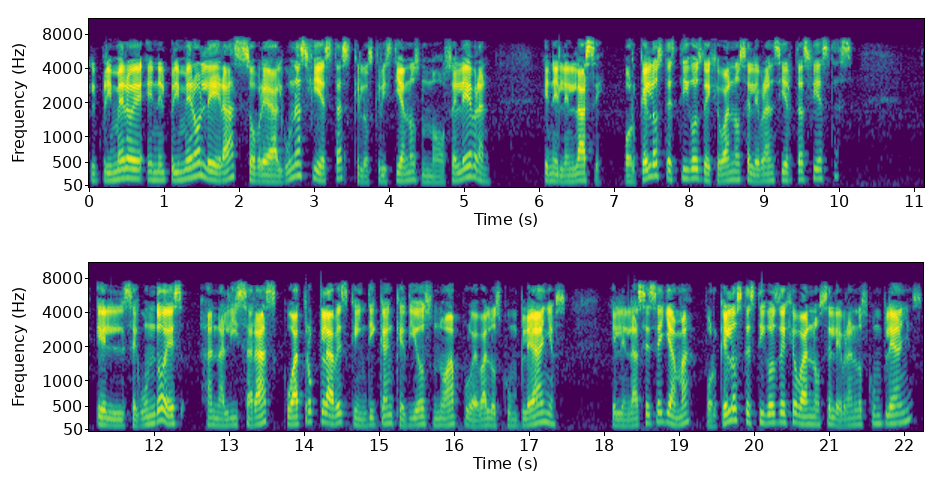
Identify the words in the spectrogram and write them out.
El primero, en el primero leerás sobre algunas fiestas que los cristianos no celebran en el enlace ¿Por qué los testigos de Jehová no celebran ciertas fiestas? El segundo es analizarás cuatro claves que indican que Dios no aprueba los cumpleaños. El enlace se llama ¿Por qué los testigos de Jehová no celebran los cumpleaños?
